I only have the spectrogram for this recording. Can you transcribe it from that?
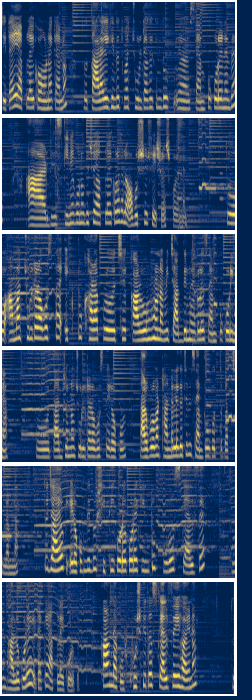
যেটাই অ্যাপ্লাই করো না কেন, তো তার আগে কিন্তু তোমার চুলটাকে কিন্তু শ্যাম্পু করে নেবে। আর যদি স্কিনে কোনো কিছু অ্যাপ্লাই করো, তাহলে অবশ্যই ফেস ওয়াশ করে নেবে। তো আমার চুলটার অবস্থা একটু খারাপ রয়েছে, কারণ আমি চার দিন হয়ে গেলো শ্যাম্পু করি না। তো তার জন্য চুলটার অবস্থা এরকম। তার উপর আমার ঠান্ডা লেগেছে, আমি শ্যাম্পু করতে পারছিলাম না। তো যাই হোক, এরকম কিন্তু সিথি করে করে কিন্তু পুরো স্ক্যাল্পে তুমি ভালো করে এটাকে অ্যাপ্লাই করবে। কারণ দেখো, খুশকি তো স্ক্যাল্পেই হয় না। তো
